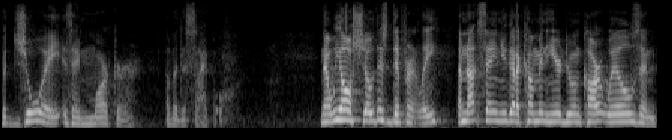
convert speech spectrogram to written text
But joy is a marker of a disciple. Now, we all show this differently. I'm not saying you got to come in here doing cartwheels and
